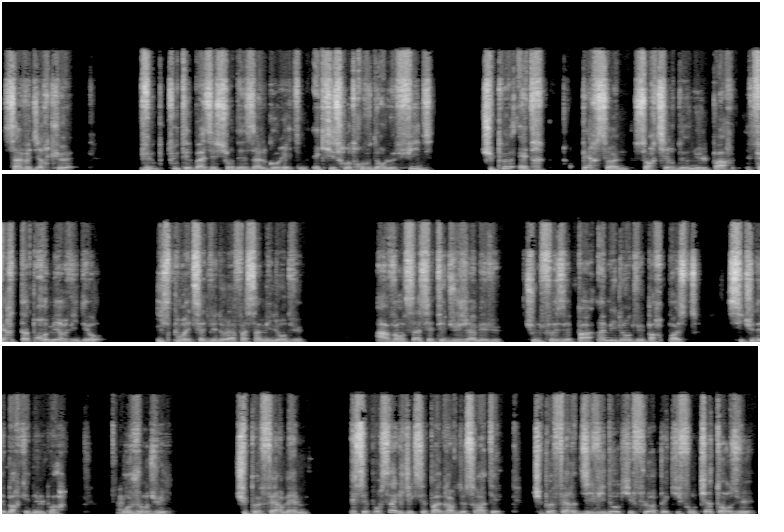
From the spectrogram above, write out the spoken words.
Ça veut dire que, vu que tout est basé sur des algorithmes et qui se retrouvent dans le feed, tu peux être personne, sortir de nulle part, faire ta première vidéo, il se pourrait que cette vidéo-là fasse un million de vues. Avant ça, c'était du jamais vu. Tu ne faisais pas un million de vues par poste si tu débarquais de nulle part. Aujourd'hui, tu peux faire même, et c'est pour ça que je dis que c'est pas grave de se rater, tu peux faire 10 vidéos qui flopent et qui font 14 vues,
